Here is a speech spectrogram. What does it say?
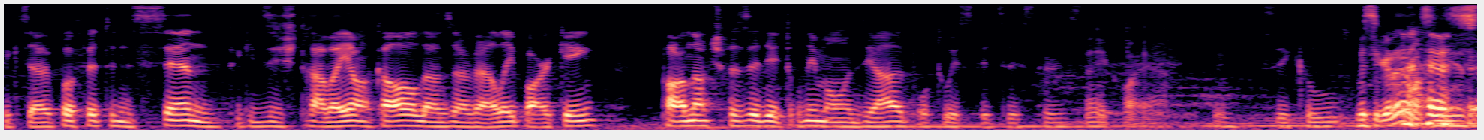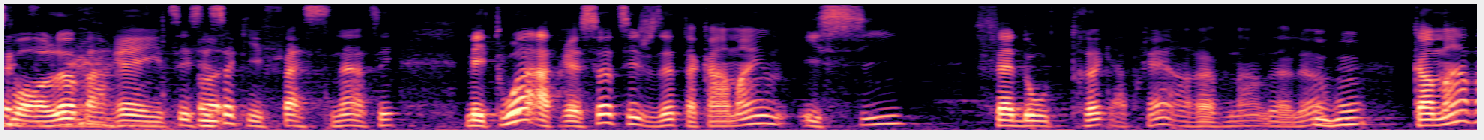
Fait qu'ils n'avaient pas fait une scène. Fait qu'il dit, je travaillais encore dans un valet parking pendant que je faisais des tournées mondiales pour Twisted Sisters. C'est incroyable. C'est cool. Mais c'est quand même dans ces histoires-là, pareil. C'est Ouais. ça qui est fascinant. Mais toi, après ça, je disais, tu as quand même ici fait d'autres trucs après en revenant de là. Mhm. Comment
